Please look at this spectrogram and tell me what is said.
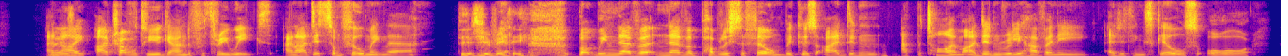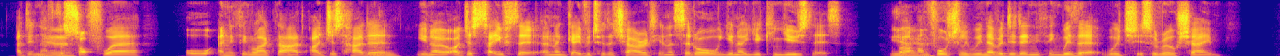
And I, Amazing. I traveled to Uganda for three weeks, and I did some filming there. Did you really? But we never, never published the film because I didn't, at the time, I didn't really have any editing skills or I didn't have Yeah. the software or anything like that. I just had it, Mm. you know, I just saved it and then gave it to the charity and I said, oh, you know, you can use this. Yeah, but unfortunately, we never did anything with it, which is a real shame.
